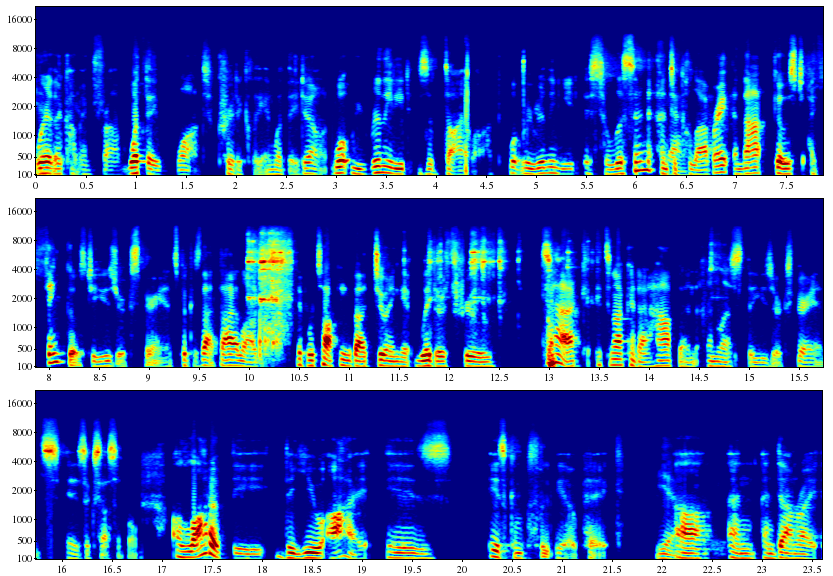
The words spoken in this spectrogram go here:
where they're coming from, what they want critically, and what they don't. What we really need is a dialogue. What we really need is to listen and Yeah. to collaborate, and that goes to I think goes to user experience because that dialogue, if we're talking about doing it with or through tech, it's not going to happen unless the user experience is accessible. A lot of the the UI is is completely opaque Yeah. um, and and downright,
